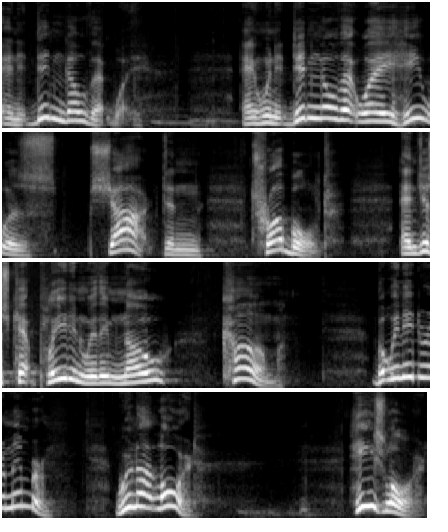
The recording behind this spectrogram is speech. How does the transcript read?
And it didn't go that way. And when it didn't go that way, he was shocked and troubled and just kept pleading with him, No, come. But we need to remember, we're not Lord. He's Lord.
